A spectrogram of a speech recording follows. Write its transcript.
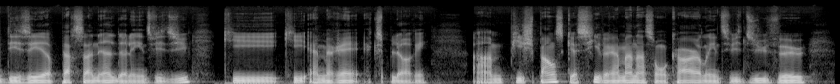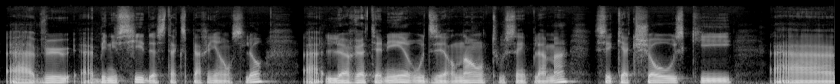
désir personnel de l'individu qui, qui aimerait explorer. Um, puis je pense que si vraiment dans son cœur l'individu veut euh, veut euh, bénéficier de cette expérience-là, le retenir ou dire non tout simplement, c'est quelque chose qui euh,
